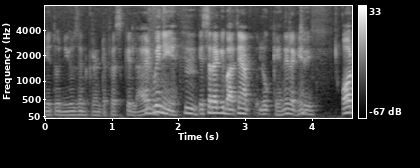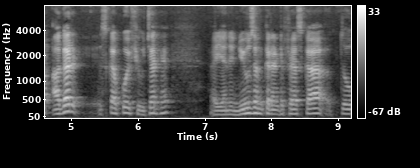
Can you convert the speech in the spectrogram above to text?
ये तो न्यूज़ एंड करंट अफेयर्स के लायक भी नहीं है। इस तरह की बातें आप लोग कहने लगे। और अगर इसका कोई फ्यूचर है यानी न्यूज़ एंड करंट अफेयर्स का तो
